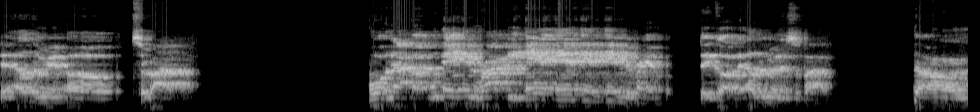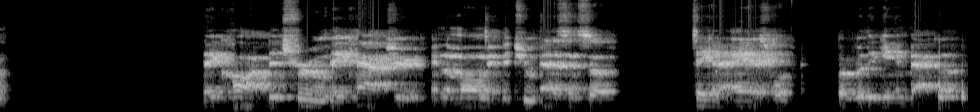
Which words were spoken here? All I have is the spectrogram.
the element of survival. Well, now in, Rocky and, true, they captured in the moment the true essence of taking an ass whooping, but really getting back up.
